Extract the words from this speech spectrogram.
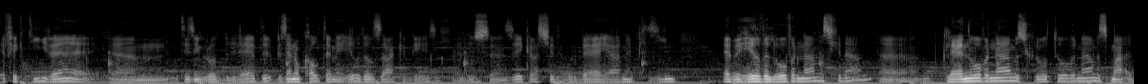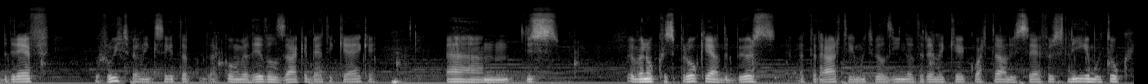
effectief. Hè. Um, het is een groot bedrijf. We zijn ook altijd met heel veel zaken bezig. Dus zeker als je de voorbije jaren hebt gezien, hebben we heel veel overnames gedaan. kleine overnames, grote overnames. Maar het bedrijf groeit wel. Ik zeg het, daar, komen wel heel veel zaken bij te kijken. Um, dus we hebben ook gesproken, ja, de beurs uiteraard, je moet wel zien dat er elke kwartaal je cijfers liggen. Je moet ook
